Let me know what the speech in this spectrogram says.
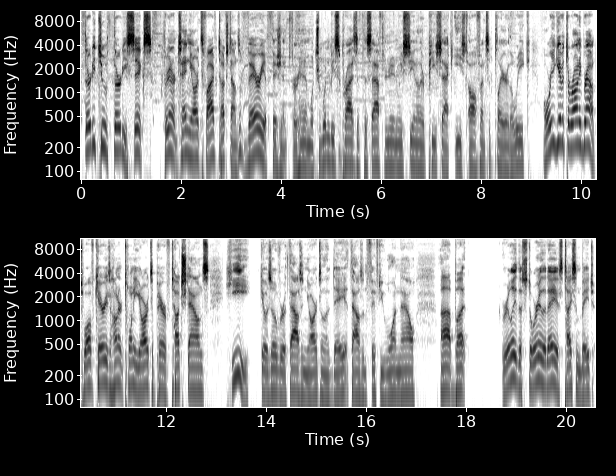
32 of 36, 310 yards, five touchdowns. Very efficient for him, which wouldn't be surprised if this afternoon we see another PSAC East Offensive Player of the Week. Or you give it to Ronnie Brown, 12 carries, 120 yards, a pair of touchdowns. He goes over 1,000 yards on the day, 1,051 now. Uh, but really, the story of the day is Tyson Bagent.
